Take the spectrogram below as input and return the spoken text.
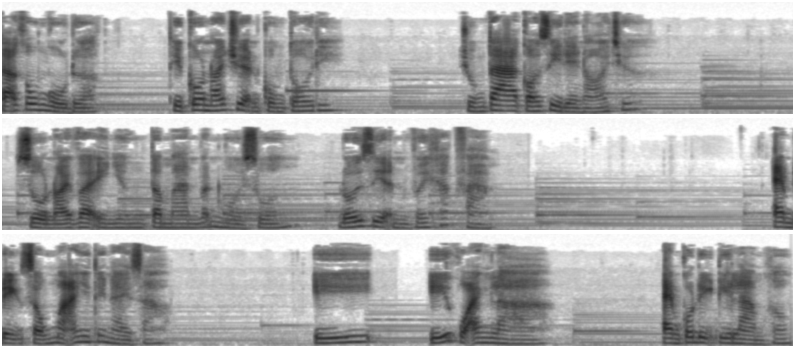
Đã không ngủ được, thì cô nói chuyện cùng tôi đi. Chúng ta có gì để nói chứ? Dù nói vậy nhưng Tâm An vẫn ngồi xuống, đối diện với khắc Phạm. Em định sống mãi như thế này sao? Ý, ý của anh là em có định đi làm không?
